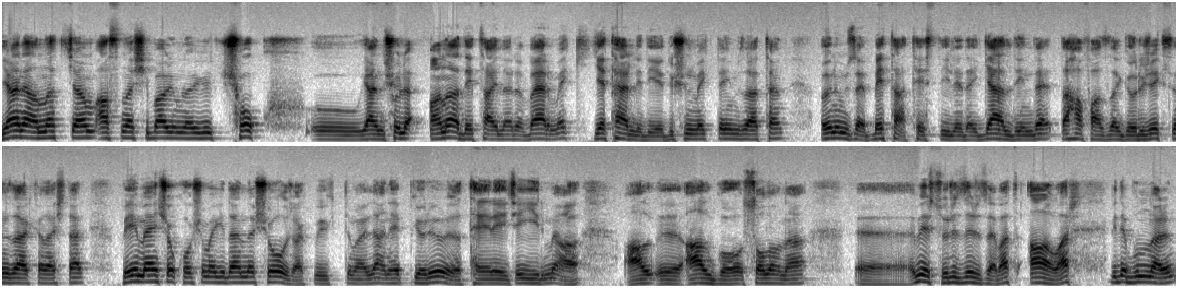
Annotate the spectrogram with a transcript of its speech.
Yani anlatacağım aslında Shibarium'la ilgili çok yani şöyle ana detayları vermek yeterli diye düşünmekteyim zaten. Önümüze beta testiyle de geldiğinde daha fazla göreceksiniz arkadaşlar. Benim en çok hoşuma giden de şu olacak büyük ihtimalle. Hani hep görüyoruz ya TRC 20A, e, Algo, Solana e, bir sürü zırzevat A var. Bir de bunların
